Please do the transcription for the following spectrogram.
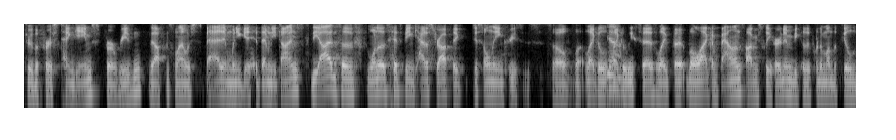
through the first 10 games for a reason. The offensive line was just bad. And when you get hit that many times, the odds of one of those hits being catastrophic just only increases. So, like, Yeah. like Elise says, like the, the lack of balance obviously hurt him because it put him on the field a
